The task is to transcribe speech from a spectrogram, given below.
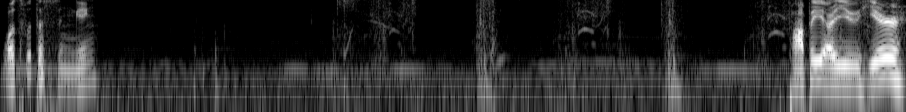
What's with the singing? Poppy, are you here?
